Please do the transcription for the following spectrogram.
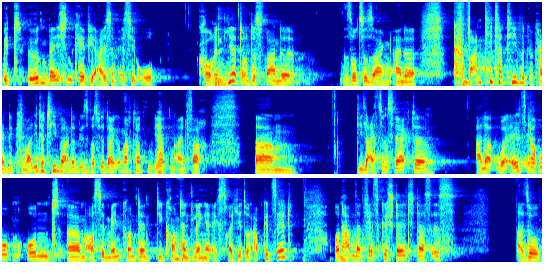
mit irgendwelchen KPIs im SEO korreliert und das war eine sozusagen eine quantitative, keine qualitative Analyse, was wir da gemacht hatten. Wir hatten einfach ähm, die Leistungswerte aller URLs erhoben und ähm, aus dem Main Content die Contentlänge extrahiert und abgezählt und haben dann festgestellt, dass es also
